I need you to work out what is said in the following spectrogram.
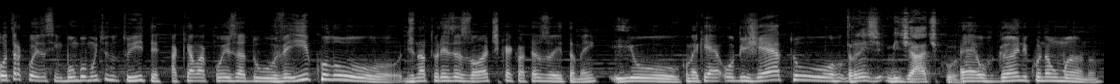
Outra coisa, assim, bombou muito no Twitter, aquela coisa do veículo de natureza exótica, que eu até usei também, e o, como é que é? Objeto... Transmediático. É, orgânico não humano,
